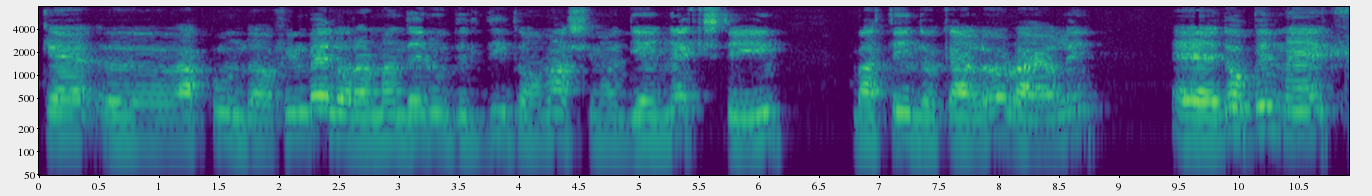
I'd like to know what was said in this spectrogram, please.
che eh, appunto Finn Balor ha mantenuto il titolo massimo di NXT battendo Kyle O'Reilly e dopo il match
